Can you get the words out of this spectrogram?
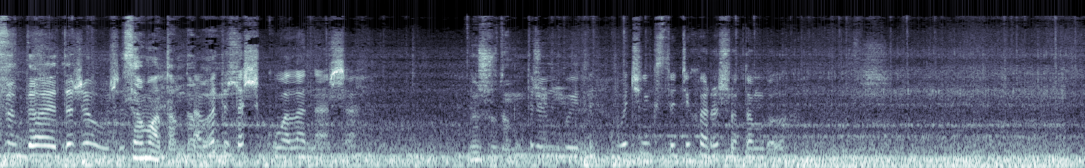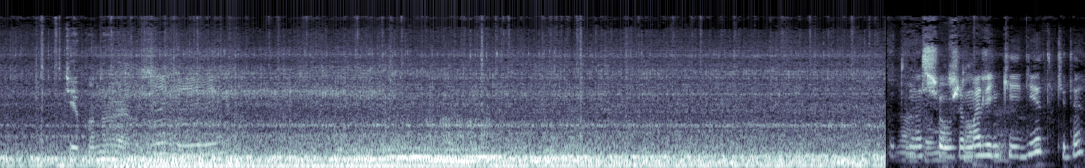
Да, это же ужас. Сама там А вот добавишь. это школа наша, Ну что там? мы были. Очень, кстати, хорошо там было. Тебе понравилось? Тут у нас что, уже маленькие детки, да?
